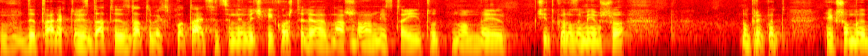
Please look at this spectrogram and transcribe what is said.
в деталях, то здати, здати в експлуатацію це невеличкі кошти для нашого міста. І тут ну, ми чітко розуміємо, що, наприклад, якщо ми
